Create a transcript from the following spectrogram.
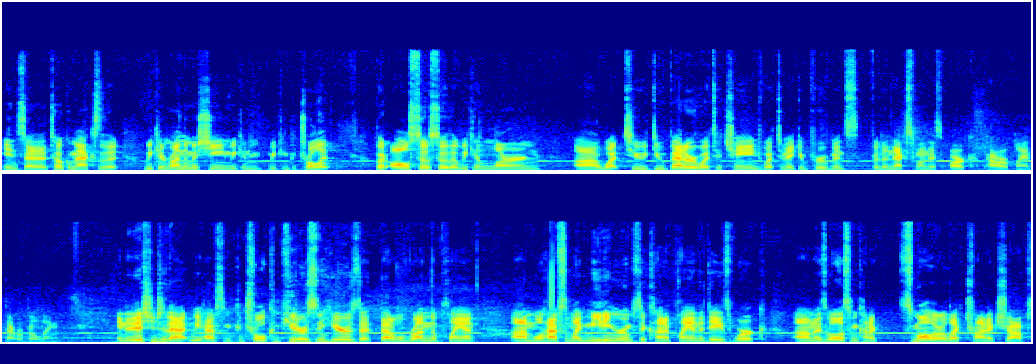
inside of the tokamak so that we can run the machine, we can, we can control it, but also so that we can learn uh, what to do better, what to change, what to make improvements for the next one, this ARC power plant that we're building. In addition to that, we have some control computers in here that, that will run the plant. Um, we'll have some like meeting rooms to kind of plan the day's work, um, as well as some kind of smaller electronic shops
